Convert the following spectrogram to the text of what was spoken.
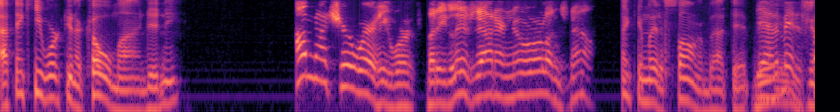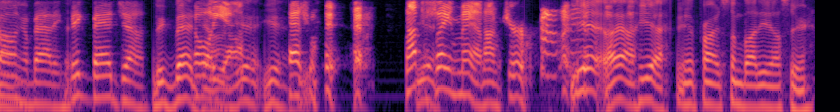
I think he worked in a coal mine, didn't he? I'm not sure where he worked, but he lives down in New Orleans now. I think he made a song about that. Yeah, they made a John. song about him, Big Bad John. Big Bad John. Oh, John. yeah. yeah, yeah. That's not the Yeah. same man, I'm sure. yeah, yeah, yeah, yeah, probably somebody else there.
